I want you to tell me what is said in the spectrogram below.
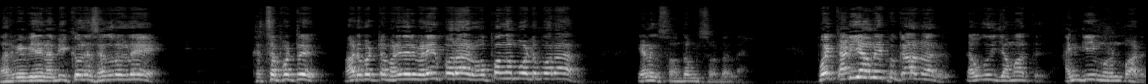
வறுமை மீது நம்பிக்கையுள்ள சகோதரர்களே கஷ்டப்பட்டு பாடுபட்ட மனிதர் வெளியே போறார் ஒப்பந்தம் போட்டு போறார். எனக்கு சொந்தம் சொல்லல. போய் தனி அமைப்பு காடுறாரு தகுதி ஜமாத்து அங்கேயும் முரண்பாடு.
